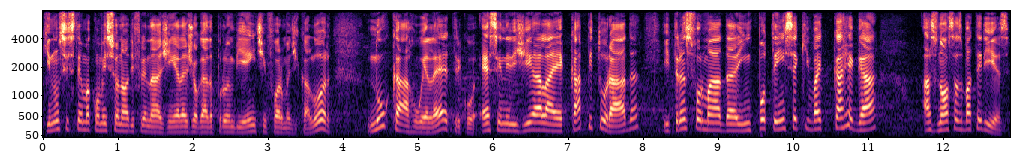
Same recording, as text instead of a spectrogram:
que num sistema convencional de frenagem ela é jogada para o ambiente em forma de calor, no carro elétrico, essa energia ela é capturada e transformada em potência que vai carregar as nossas baterias.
